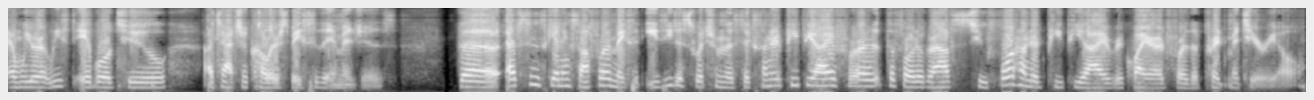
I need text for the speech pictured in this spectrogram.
and we were at least able to attach a color space to the images. The Epson scanning software makes it easy to switch from the 600 ppi for the photographs to 400 ppi required for the print material.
